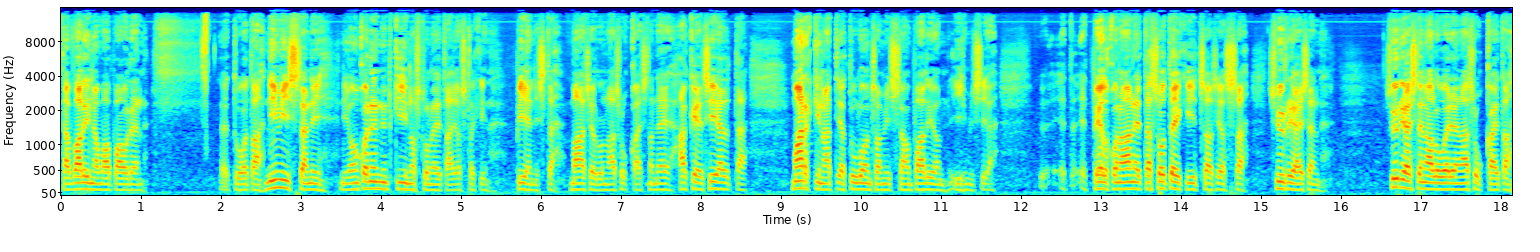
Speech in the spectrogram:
tämän valinnanvapauden eh, tuota, nimissä, niin, niin onko ne nyt kiinnostuneita jostakin pienistä maaseudun asukkaista. Ne hakee sieltä markkinat ja tulonsa, missä on paljon ihmisiä. Et, et pelkona on, että sotekin itse asiassa syrjäisen, syrjäisten alueiden asukkaita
